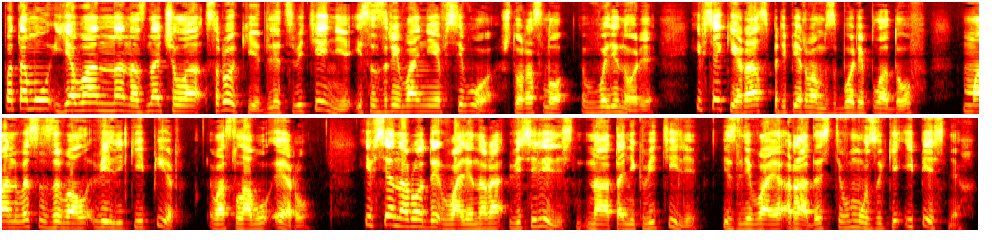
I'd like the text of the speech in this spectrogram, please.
Потому Яванна назначила сроки для цветения и созревания всего, что росло в Валиноре, и всякий раз при первом сборе плодов Манве созывал великий пир во славу Эру. И все народы Валинора веселились на Таниквитиле, изливая радость в музыке и песнях.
